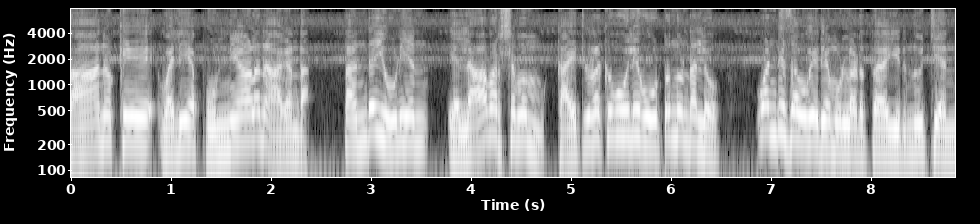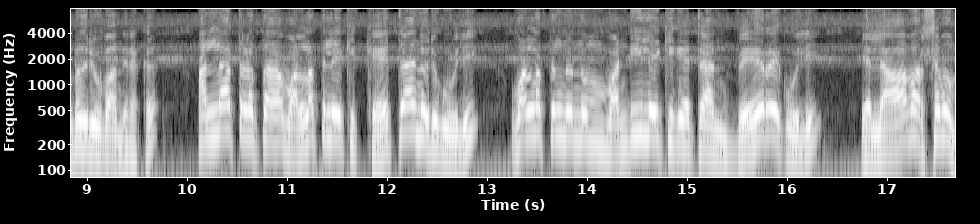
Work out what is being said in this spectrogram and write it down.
താനൊക്കെ വലിയ പുണ്യാളനാകണ്ട. തന്റെ യൂണിയൻ എല്ലാ വർഷവും കയറ്റിറക്ക് കൂലി കൂട്ടുന്നുണ്ടല്ലോ. വണ്ടി സൗകര്യമുള്ളിടത്ത് ഇരുന്നൂറ്റി എൺപത് രൂപ നിരക്ക്. അല്ലാത്തിടത്ത് വള്ളത്തിലേക്ക് കയറ്റാൻ ഒരു കൂലി വള്ളത്തിൽ നിന്നും വണ്ടിയിലേക്ക് കയറ്റാൻ വേറെ കൂലി എല്ലാ വർഷവും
